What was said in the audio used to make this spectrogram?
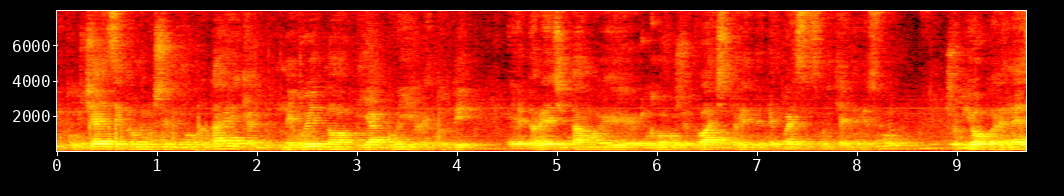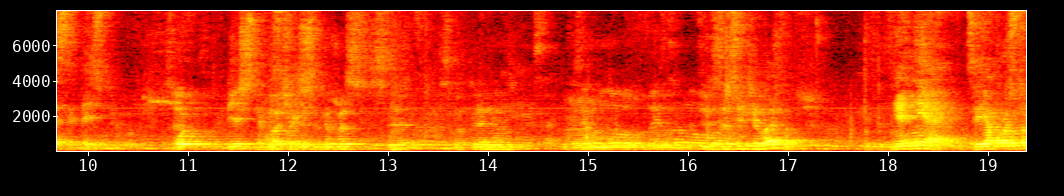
І виходить, коли машини повертають, не видно, як виїхати туди. Е, До речі, там е, було вже 2 чи 3 ДТП зі смертельними сходами, щоб його перенести десь бо більш небезпечно. тебе з смертельним за? Ні, ні, це я просто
